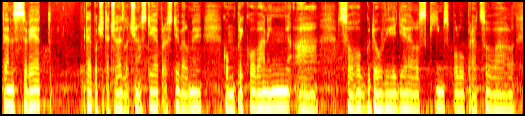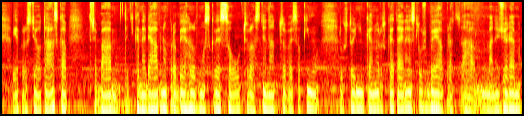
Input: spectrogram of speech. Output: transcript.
Ten svět té počítačové zločinnosti je prostě velmi komplikovaný a co kdo věděl, s kým spolupracoval, je prostě otázka. Třeba teďka nedávno proběhl v Moskvě soud vlastně nad vysokým důstojníkem ruské tajné služby a, prac- a manažerem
